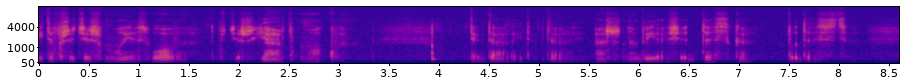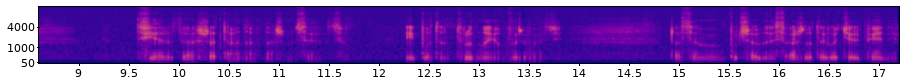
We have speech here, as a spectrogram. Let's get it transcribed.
I to przecież moje słowa, to przecież ja pomogłem. I tak dalej, i tak dalej. Aż nabija się deska po desce. Twierdza szatana w naszym sercu. I potem trudno ją wyrwać. Czasem potrzebne jest aż do tego cierpienie.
